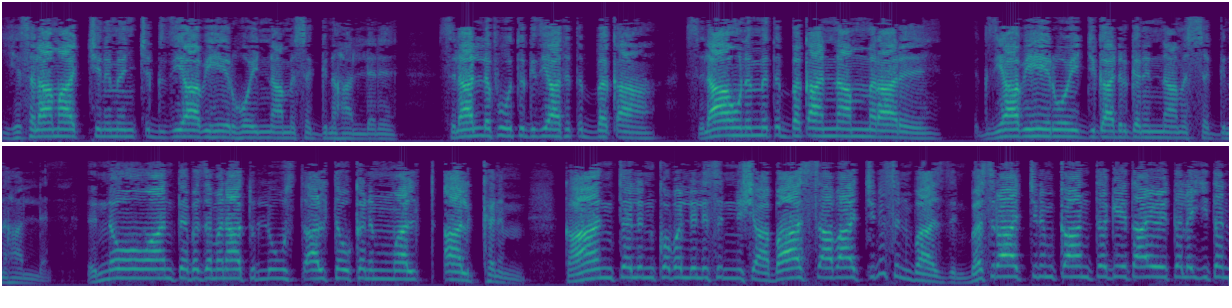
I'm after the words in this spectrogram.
የሰላማችን ምንጭ እግዚአብሔር ሆይ እናመሰግንሃለን። ስላለፉት ጊዜያት ጥበቃ ስለ አሁንም ጥበቃና አመራር እግዚአብሔር ሆይ እጅግ አድርገን እናመሰግንሃለን። እነሆ አንተ በዘመናት ሁሉ ውስጥ አልተውከንም አልጣልከንም። ከአንተ ልንኰበልል ስንሻ በሐሳባችን ስንባዝን በሥራችንም ከአንተ ጌታዮ የተለይተን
